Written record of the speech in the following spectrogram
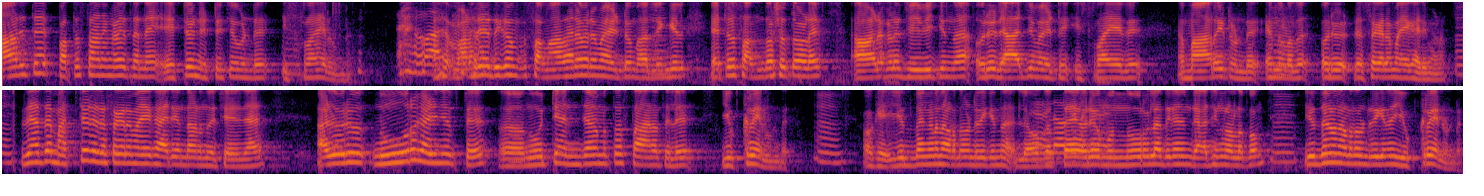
ആദ്യത്തെ പത്ത് സ്ഥാനങ്ങളിൽ തന്നെ ഏറ്റവും ഞെട്ടിച്ചുകൊണ്ട് ഇസ്രായേൽ ഉണ്ട് വളരെയധികം സമാധാനപരമായിട്ടും അല്ലെങ്കിൽ ഏറ്റവും സന്തോഷത്തോടെ ആളുകൾ ജീവിക്കുന്ന ഒരു രാജ്യമായിട്ട് ഇസ്രായേൽ മാറിയിട്ടുണ്ട് എന്നുള്ളത് ഒരു രസകരമായ കാര്യമാണ്. ഇതിനകത്തെ മറ്റൊരു രസകരമായ കാര്യം എന്താണെന്ന് വെച്ച് കഴിഞ്ഞാൽ അത് ഒരു നൂറ് കഴിഞ്ഞിട്ട് നൂറ്റി അഞ്ചാമത്തെ സ്ഥാനത്തിൽ യുക്രൈൻ ഉണ്ട്. ഓക്കെ യുദ്ധങ്ങൾ നടന്നുകൊണ്ടിരിക്കുന്ന ലോകത്തെ ഒരു മുന്നൂറിലധികം രാജ്യങ്ങളുള്ളപ്പം യുദ്ധങ്ങൾ നടന്നുകൊണ്ടിരിക്കുന്ന യുക്രൈൻ ഉണ്ട്.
